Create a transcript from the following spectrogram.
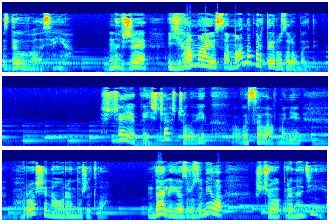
здивувалася я. Невже я маю сама на квартиру заробити? Ще якийсь час чоловік висилав мені гроші на оренду житла. Далі я зрозуміла, що при надії,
